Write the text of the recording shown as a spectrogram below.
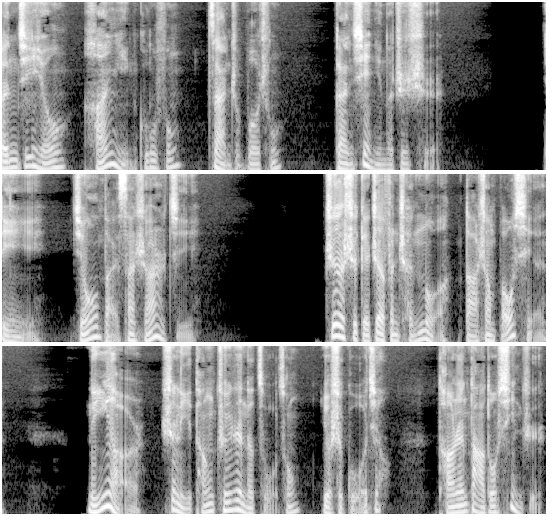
本集由寒影孤风赞助播出，感谢您的支持。第九百三十二集，这是给这份承诺打上保险。尼尔是李唐追认的祖宗，又是国教，唐人大多信之。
